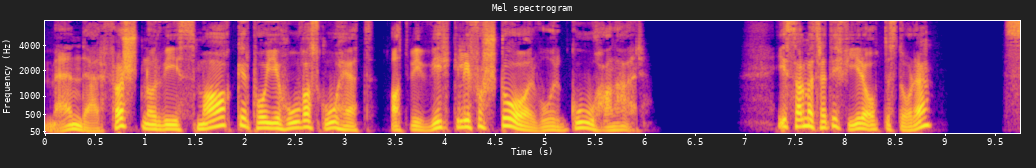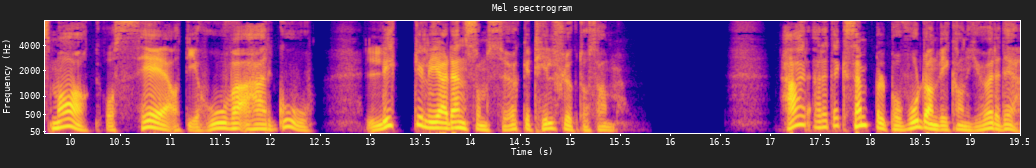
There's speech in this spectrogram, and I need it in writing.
Men det er først når vi smaker på Jehovas godhet at vi virkelig forstår hvor god han er. I Salme 34, 34,8 står det, Smak og se at Jehova er god, lykkelig er den som søker tilflukt hos ham. Her er et eksempel på hvordan vi kan gjøre det.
